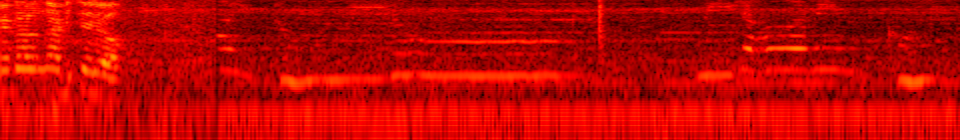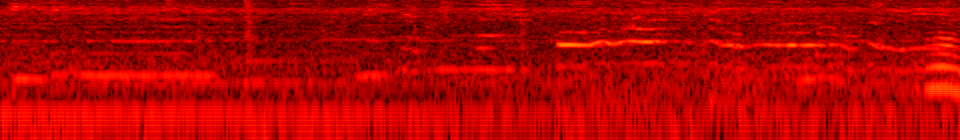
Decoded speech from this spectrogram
ചേട്ടാ ഒന്ന് അടിച്ചോ ഉം.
